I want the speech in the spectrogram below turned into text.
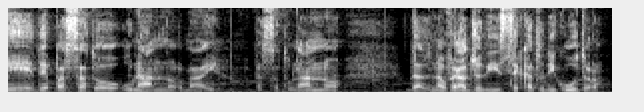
Ed è passato un anno ormai, è passato un anno dal naufragio di Steccato di Cutro,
